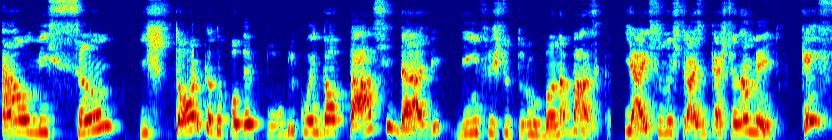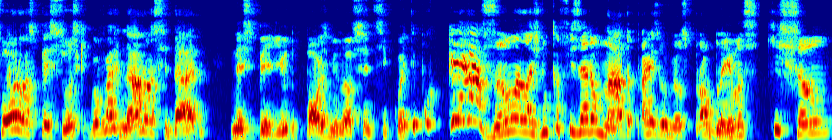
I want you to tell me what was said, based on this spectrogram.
à omissão histórica do poder público em dotar a cidade de infraestrutura urbana básica. E aí isso nos traz um questionamento. Quem foram as pessoas que governaram a cidade nesse período pós-1950 e por que razão elas nunca fizeram nada para resolver os problemas que são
